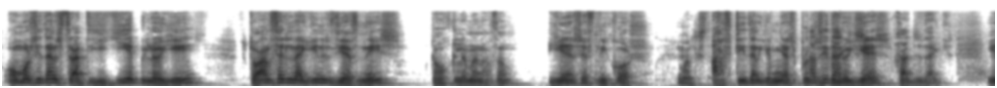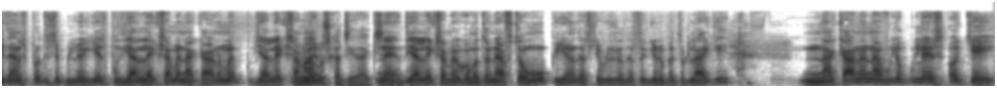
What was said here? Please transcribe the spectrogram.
Όμως ήταν στρατηγική επιλογή το αν θέλει να γίνεις διεθνής, το έχω κλεμμένο αυτό, γίνεσαι εθνικός. Αυτή ήταν και μια στις πρώτες επιλογές. Χατζηδάκης. Ήταν στις πρώτες επιλογές που διαλέξαμε να κάνουμε. Διαλέξαμε. Μάνος Χατζηδάκης. Ναι, διαλέξαμε εγώ με τον εαυτό μου, πηγαίνοντας και βρίσκοντας τον κύριο Πετρουλάκη, να κάνω ένα βιβλίο που λες: OK, okay,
